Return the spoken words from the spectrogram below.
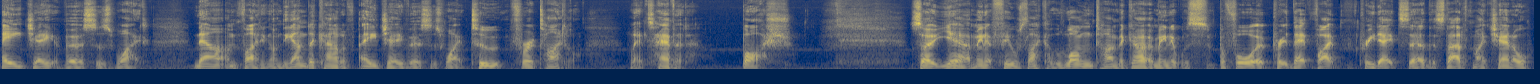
AJ versus Whyte. Now I'm fighting on the undercard of AJ versus Whyte 2 for a title. Let's have it. Bosh. So yeah, I mean, it feels like a long time ago. I mean, it was before pre- that fight predates uh, the start of my channel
